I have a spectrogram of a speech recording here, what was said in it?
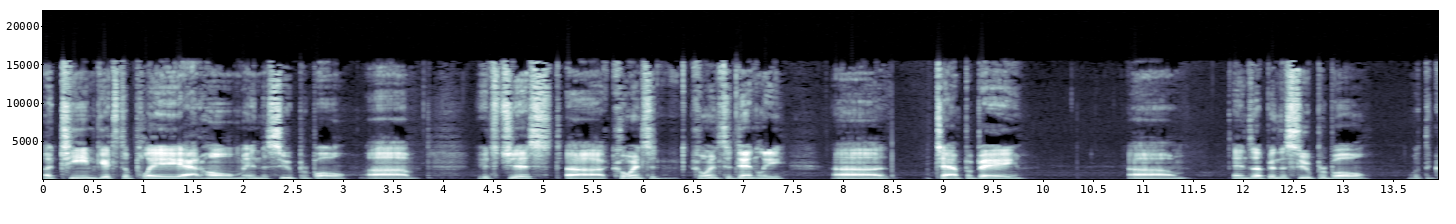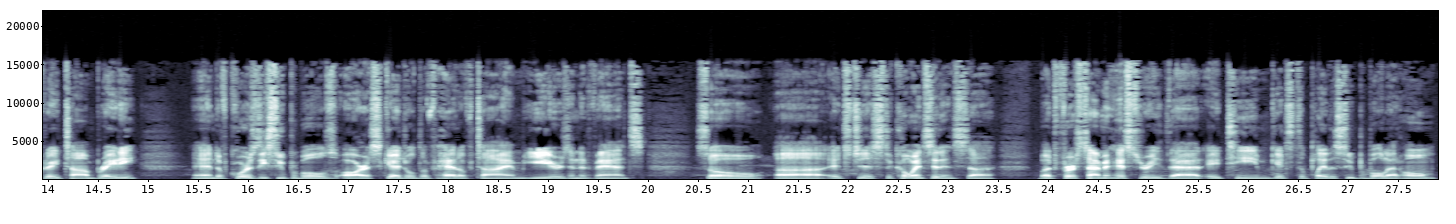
a team gets to play at home in the Super Bowl. Um, it's just coincident coincidentally uh, Tampa Bay um, ends up in the Super Bowl with the great Tom Brady. And of course, these Super Bowls are scheduled ahead of time, years in advance. So uh, it's just a coincidence. Uh, but first time in history that a team gets to play the Super Bowl at home.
